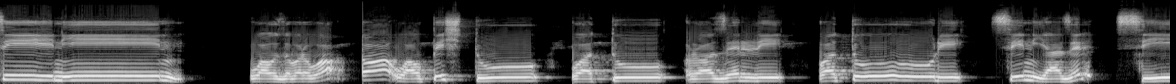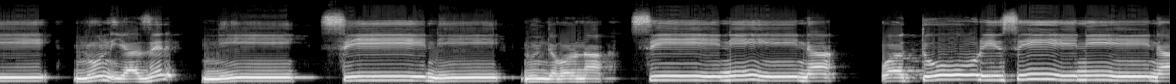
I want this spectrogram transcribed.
সিনিন ওয়াও জবর ওয়া, ত, ওয়াও পেশ তু ওয়াতু রজের রি ওয়াতুরি সিন ইয়াজের সি, নুন ইয়াজের নি, সি, নি। নুন জবর না সি নি না ওয়াতুরি সিনিনা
